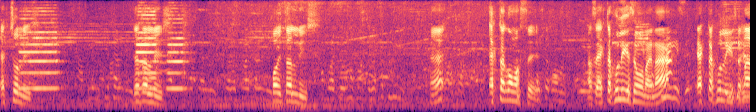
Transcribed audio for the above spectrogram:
একচল্লিশ তেতাল্লিশ পঁয়তাল্লিশ। হ্যাঁ? একটা কম আছে। আচ্ছা একটা খুলে গেছে মনে হয় না? একটা খুলে গেছে না?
